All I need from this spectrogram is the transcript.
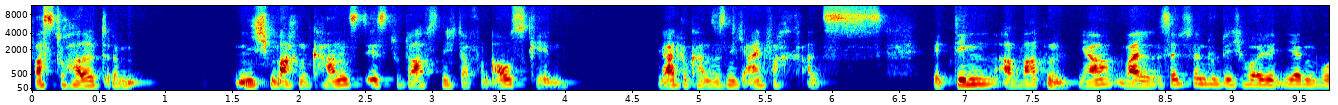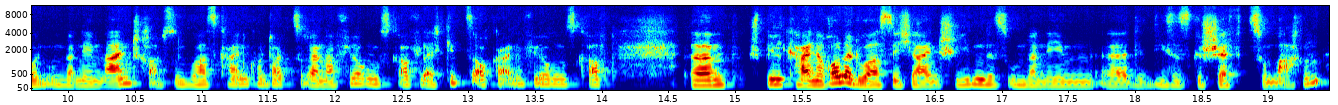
was du halt ähm, nicht machen kannst, ist, du darfst nicht davon ausgehen. Ja, du kannst es nicht einfach als Bedingungen erwarten, ja, weil selbst wenn du dich heute irgendwo in ein Unternehmen einschreibst und du hast keinen Kontakt zu deiner Führungskraft, vielleicht gibt es auch keine Führungskraft, ähm, spielt keine Rolle. Du hast dich ja entschieden, das Unternehmen, äh, dieses Geschäft zu machen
